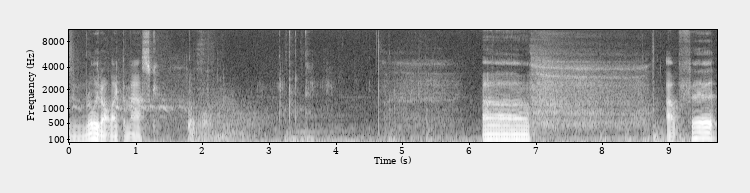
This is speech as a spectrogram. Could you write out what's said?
Mm, really don't like the mask. Uh, outfit.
